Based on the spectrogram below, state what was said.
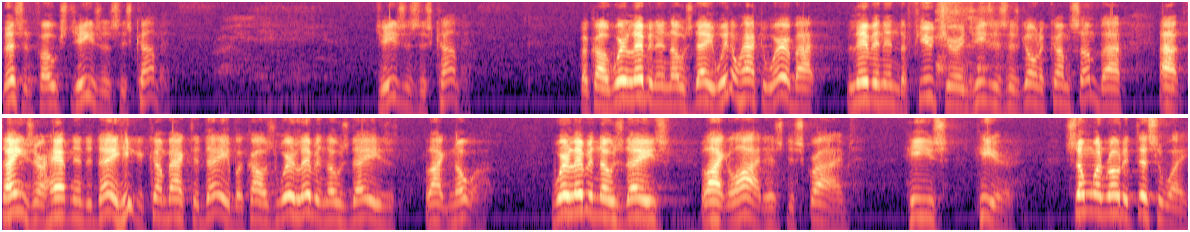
Listen, folks, Jesus is coming. Jesus is coming. Because we're living in those days. We don't have to worry about living in the future and Jesus is going to come sometime. Uh, things are happening today. He could come back today because we're living those days like Noah. We're living those days like Lot is described. He's here. Someone wrote it this way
